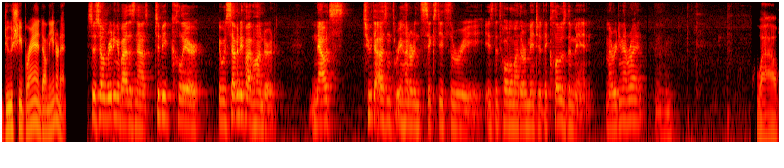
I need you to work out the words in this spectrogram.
douchey brand on the internet. So, so I'm reading about this now. To be clear, it was 7,500. Now it's 2,363 is the total amount that were minted. They closed the mint. Am I reading that right? Mm-hmm. Wow.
